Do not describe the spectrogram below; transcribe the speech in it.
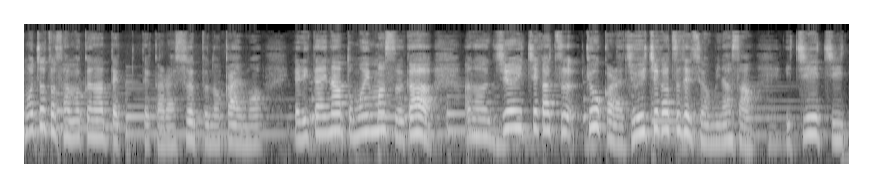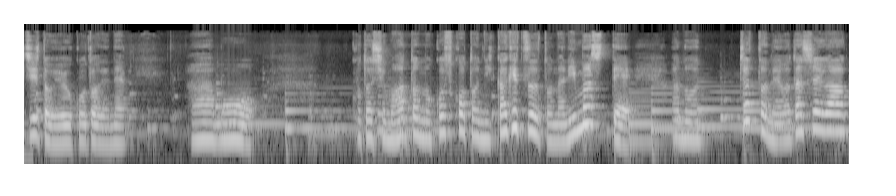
もうちょっと寒くなってきてからスープの回もやりたいなと思いますがあの11月今日から11月ですよ皆さん。111ということでねああもう今年もあと残すこと2ヶ月となりましてあのちょっとね私が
